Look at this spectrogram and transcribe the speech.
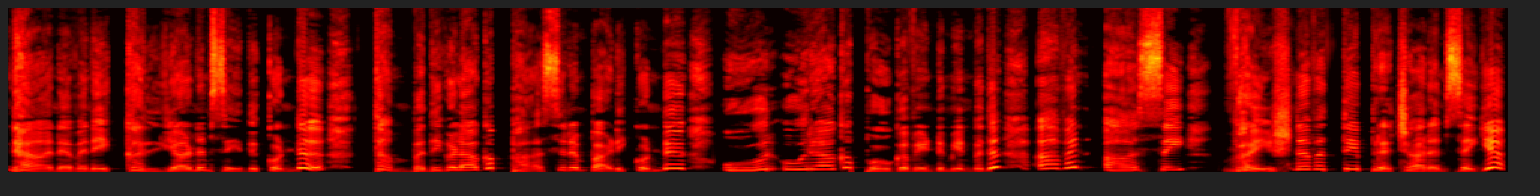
நான் அவனை கல்யாணம் செய்து கொண்டு தம்பதிகளாக பாசுரம் பாடிக்கொண்டு ஊர் ஊராக போக வேண்டும் என்பது அவன் ஆசை. வைஷ்ணவத்தை பிரச்சாரம் செய்ய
